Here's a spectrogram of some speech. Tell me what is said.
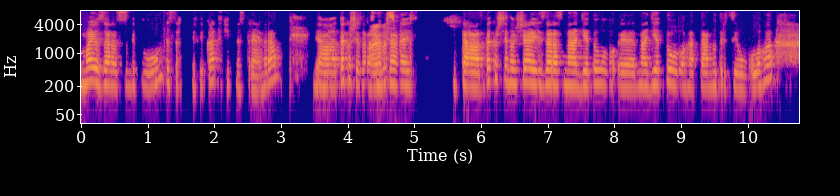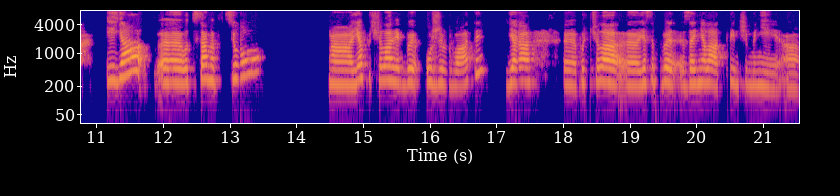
маю зараз диплом та сертифікат фітнес-тренера. А, також я зараз навчаюсь. Та, також я навчаюсь зараз на дієтолог, е, на дієтолога та нутриціолога. І я е, от саме в цьому а, я почала якби оживати. Я е, почала, е, я себе зайняла тим, чим мені е,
